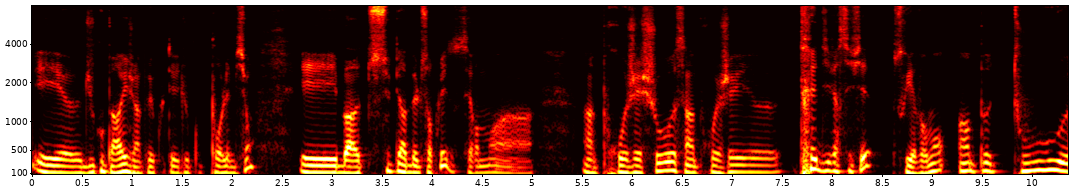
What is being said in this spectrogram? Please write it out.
Et euh, du coup, pareil, j'ai un peu écouté du coup pour l'émission. Et bah, super belle surprise. C'est vraiment un, un projet chaud. C'est un projet euh, très diversifié parce qu'il y a vraiment un peu de tout,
